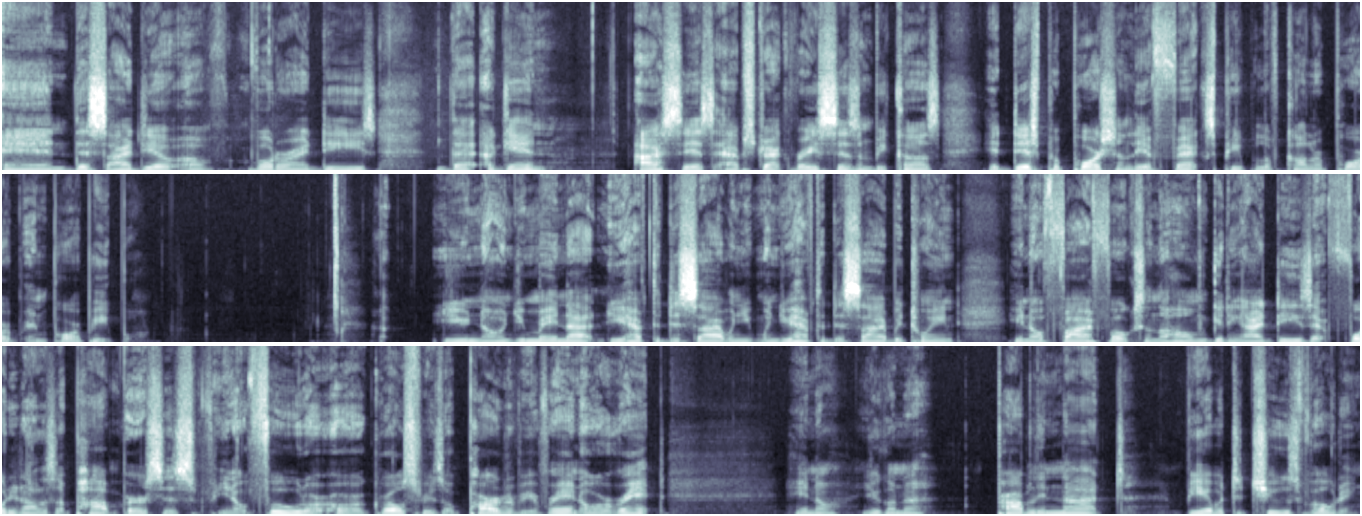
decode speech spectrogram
And this idea of voter IDs, that again, I say it's abstract racism because it disproportionately affects people of color, poor and poor people. You know, you may not. You have to decide when you when you have to decide between, you know, five folks in the home getting IDs at forty dollars a pop versus you know food or, or groceries or part of your rent or rent. You know, you're gonna probably not be able to choose voting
